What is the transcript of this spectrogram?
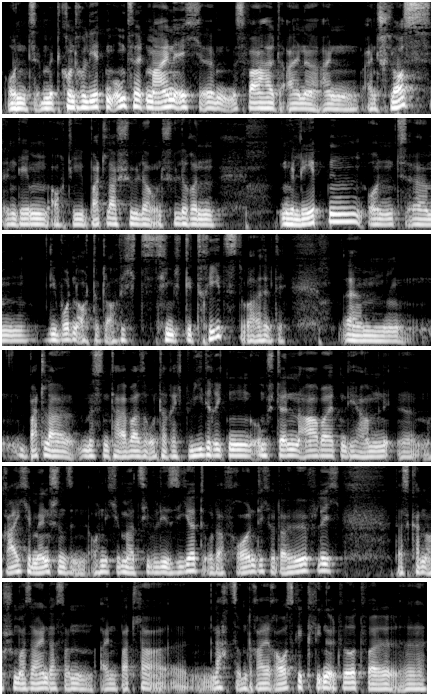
Und mit kontrolliertem Umfeld meine ich, ähm, es war halt eine, ein, ein Schloss, in dem auch die Butler-Schüler und Schülerinnen lebten und ähm, die wurden auch, glaube ich, ziemlich getriezt, weil die, ähm, Butler müssen teilweise unter recht widrigen Umständen arbeiten. Die haben äh, reiche Menschen sind auch nicht immer zivilisiert oder freundlich oder höflich. Das kann auch schon mal sein, dass dann ein Butler äh, nachts um drei rausgeklingelt wird, weil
